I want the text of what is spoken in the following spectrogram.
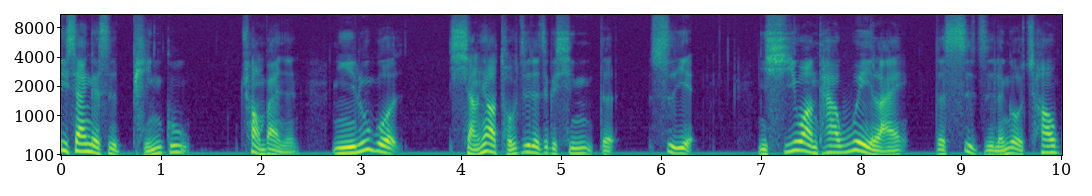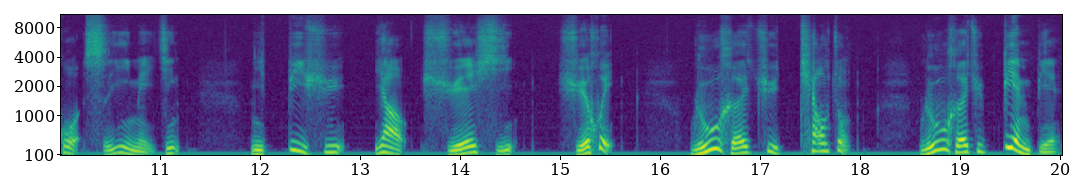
第三个是评估创办人，你如果想要投资的这个新的事业，你希望它未来的市值能够超过十亿美金，你必须要学习学会如何去挑中，如何去辨别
